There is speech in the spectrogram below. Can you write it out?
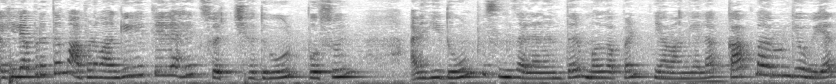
पहिल्या प्रथम आपण वांगी घेतलेली आहेत स्वच्छ धूळ पुसून. आणि ही धुवून पुसून झाल्यानंतर मग आपण या वांग्याला काप मारून घेऊयात.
